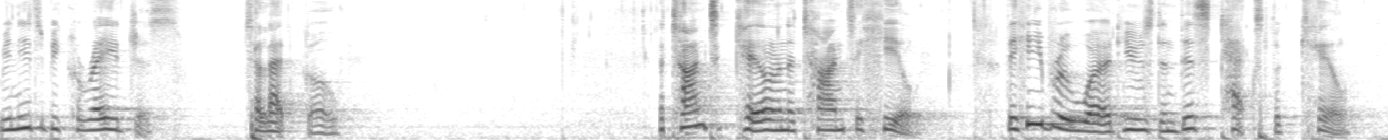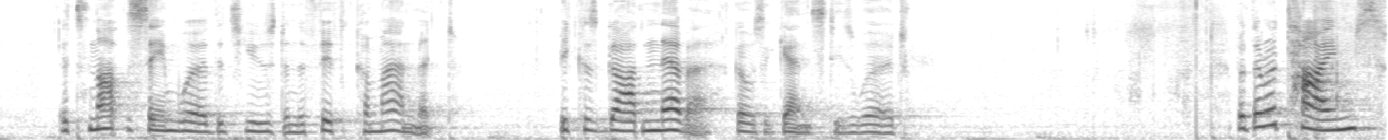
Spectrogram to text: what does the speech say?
We need to be courageous to let go. A time to kill and a time to heal. The Hebrew word used in this text for kill, it's not the same word that's used in the fifth commandment because God never goes against his word. But there are times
